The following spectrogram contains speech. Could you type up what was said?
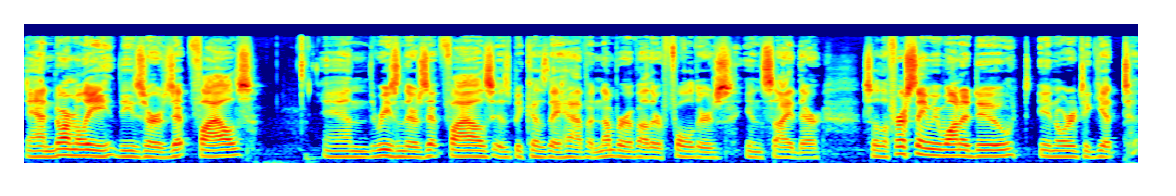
And normally these are zip files. And the reason they're zip files is because they have a number of other folders inside there. So the first thing we want to do in order to get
